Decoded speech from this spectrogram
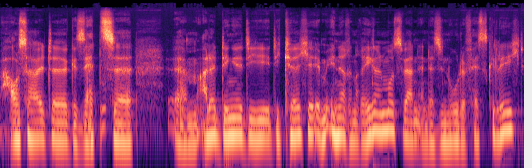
Haushalte, Gesetze, ähm, alle Dinge, die die Kirche im Inneren regeln muss, werden in der Synode festgelegt.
